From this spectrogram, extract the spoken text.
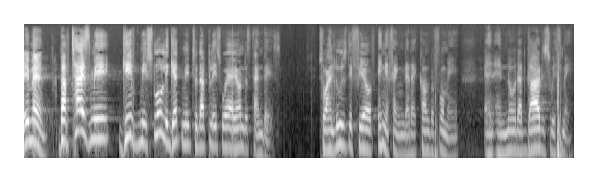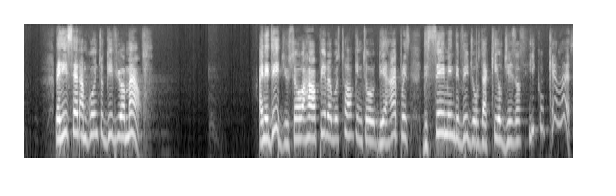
Amen. Baptize me, give me, slowly get me to that place where I understand this. So I lose the fear of anything that I come before me and, and know that God is with me. But he said, I'm going to give you a mouth. And he did. You saw how Peter was talking to the high priest, the same individuals that killed Jesus, he could care less.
